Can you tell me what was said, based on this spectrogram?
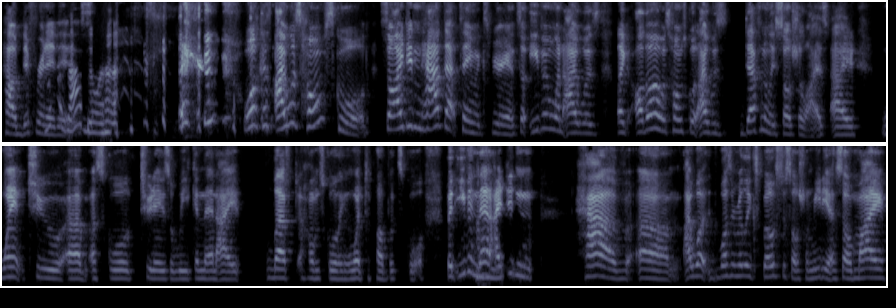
how different What it is. doing, huh? well, because I was homeschooled, so I didn't have that same experience. So even when I was like, although I was homeschooled, I was definitely socialized. I went to um, a school two days a week, and then I left homeschooling and went to public school. But even then, I didn't have um i wa- wasn't really exposed to social media so my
